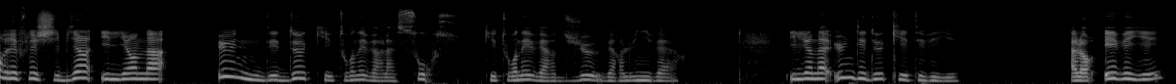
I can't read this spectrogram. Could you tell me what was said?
on réfléchit bien, il y en a une des deux qui est tournée vers la source qui est tournée vers Dieu, vers l'univers. Il y en a une des deux qui est éveillée. Alors éveillée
